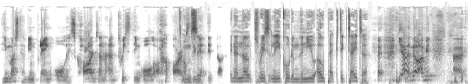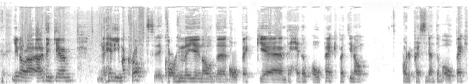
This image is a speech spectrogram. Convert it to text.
he must have been playing all his cards and, and twisting all our arms um, to get it done. In a note recently you called him the new opec dictator. Yeah no i mean uh, you know i, I think um, Helima Croft called him, you know, the OPEC, uh, the head of OPEC, but you know, or the president of OPEC.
